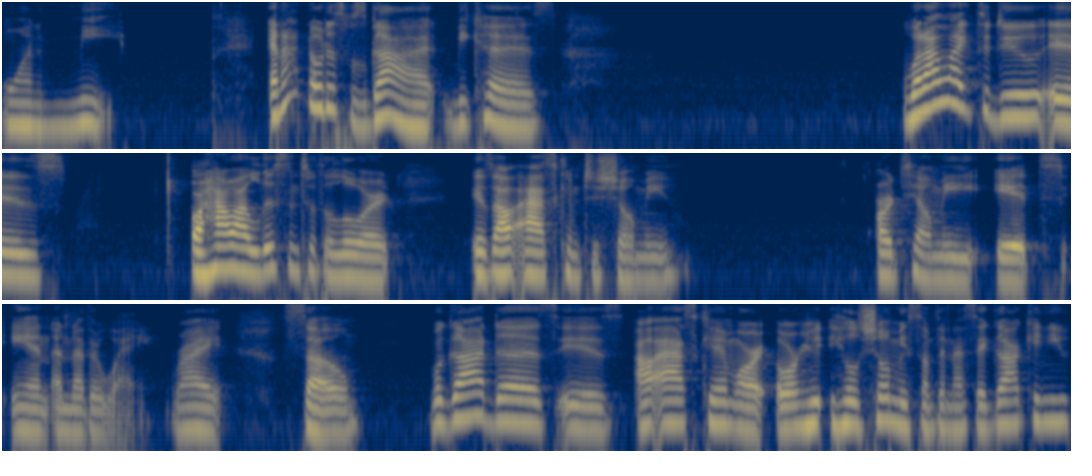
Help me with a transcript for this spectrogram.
on me. And I know this was God because what I like to do is, or how I listen to the Lord, is I'll ask Him to show me or tell me it in another way, right? So what God does is I'll ask him or or he'll show me something. I say, God, can you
